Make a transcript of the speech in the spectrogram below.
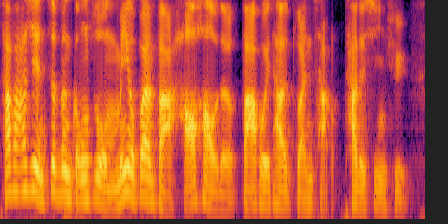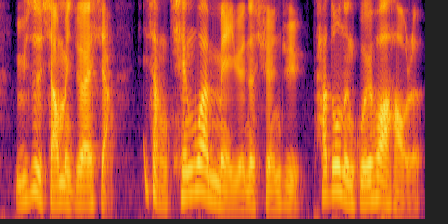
他发现这份工作没有办法好好的发挥他的专长、他的兴趣，于是小美就在想，一场千万美元的选举，他都能规划好了，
